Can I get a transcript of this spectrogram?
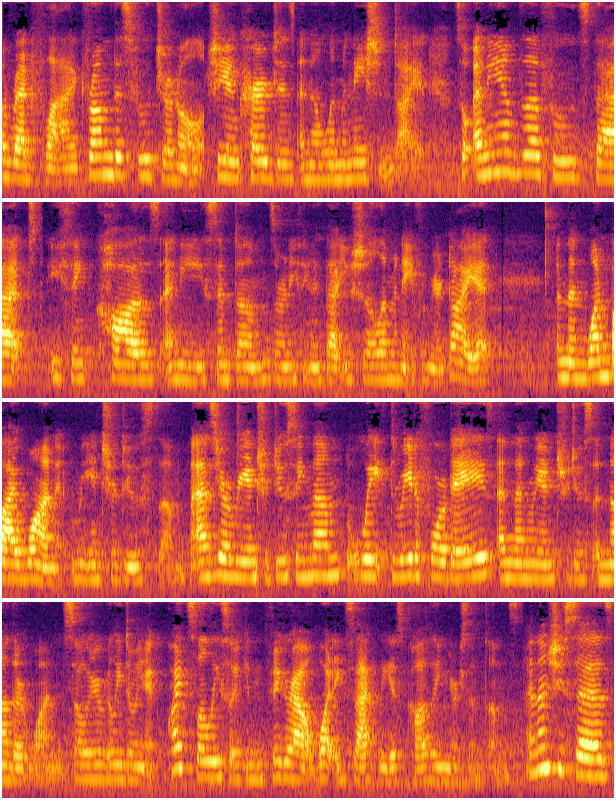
a red flag. From this food journal, she encourages an elimination diet. So any of the foods that you think cause any symptoms or anything like that, you should eliminate from your diet and then one by one reintroduce them. As you're reintroducing them, wait three to four days and then reintroduce another one. So you're really doing it quite slowly so you can figure out what exactly is causing your symptoms. And then she says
